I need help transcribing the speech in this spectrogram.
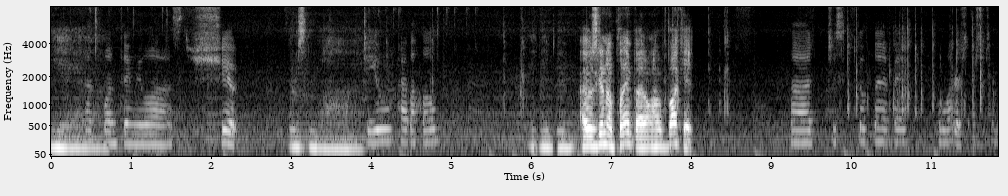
Yeah. That one thing we lost. Shoot. There's a lot. Do you have a hoe? I do. I was gonna plant, but I don't have a bucket. Uh, just go plant by the water source too.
